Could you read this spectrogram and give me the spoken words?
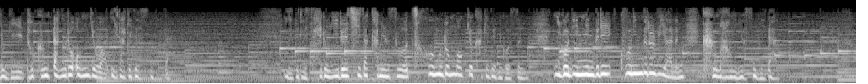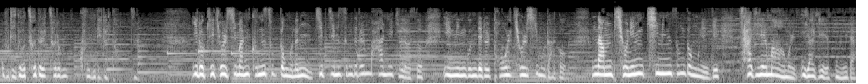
여기 덕흥 땅으로 옮겨와 일하게 됐습니다. 이들이 새로 일을 시작하면서 처음으로 목격하게 된 것은 이곳 인민들이 군인들을 위하는 그 마음이었습니다. 우리도 저들처럼 군대를 돕자. 이렇게 결심한 금속동무는 집짐승들을 많이 길러서 인민군대를 도울 결심을 하고 남편인 김인성 동무에게 자기의 마음을 이야기했습니다.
